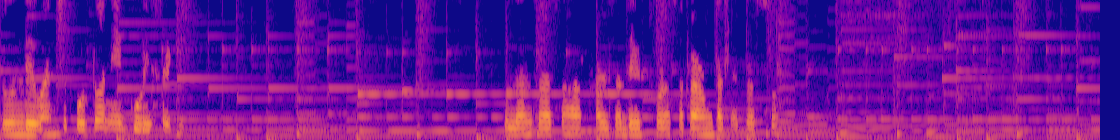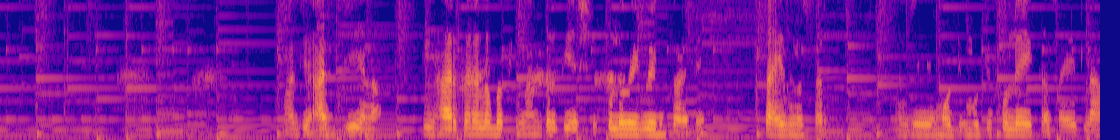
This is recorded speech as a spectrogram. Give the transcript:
दोन देवांचे फोटो आणि एक गुढीसाठी. फुलांचा असा हा खालचा देठ थोडासा काढून टाकायचा असतो. माझी आजी आहे ना ती हार करायला बसल्यानंतर ती अशी फुलं वेगवेगळी कळते साईजनुसार म्हणजे मोठी मोठी फुलं एका साईडला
